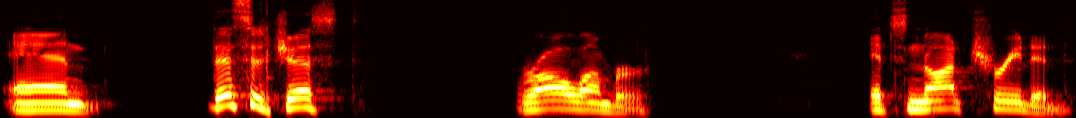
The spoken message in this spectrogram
And this is just raw lumber. It's not treated.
